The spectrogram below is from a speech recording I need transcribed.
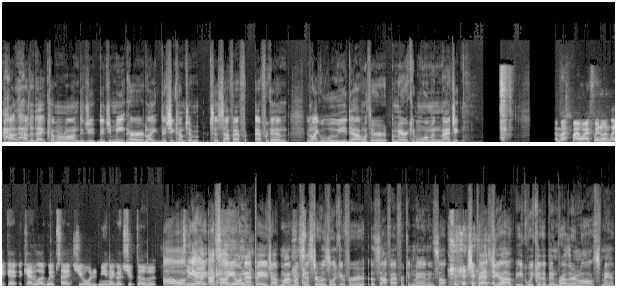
how how did that come along? Did you did you meet her? Like, did she come to to South Af- Africa and, and like woo you down with her American woman magic? My my wife went on like a, a catalog website. She ordered me, and I got shipped over. Oh, oh, yeah, America. I saw you on that page. I, my my sister was looking for a South African man, and so she passed you up. You, we could have been brother-in-laws, man.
